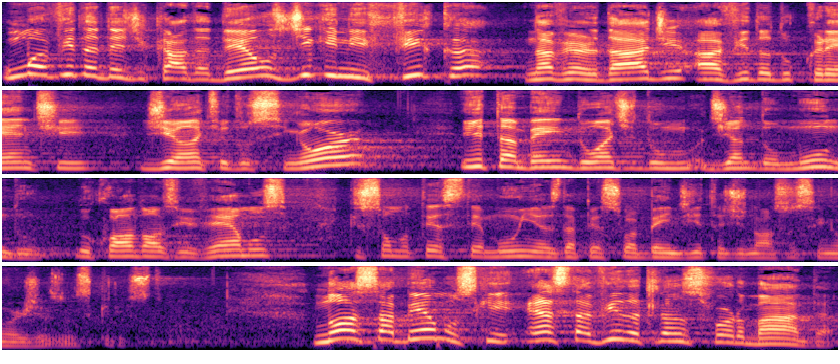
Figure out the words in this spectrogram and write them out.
Uma vida dedicada a Deus dignifica, na verdade, a vida do crente diante do Senhor e também diante do, diante do mundo no qual nós vivemos, que somos testemunhas da pessoa bendita de nosso Senhor Jesus Cristo. Nós sabemos que esta vida transformada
